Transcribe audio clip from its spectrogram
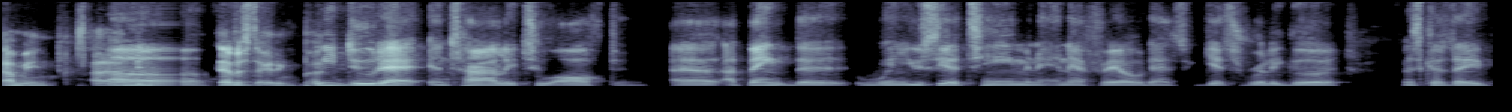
I mean, uh, devastating. But. We do that entirely too often. Uh, I think that when you see a team in the NFL that gets really good, it's because they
